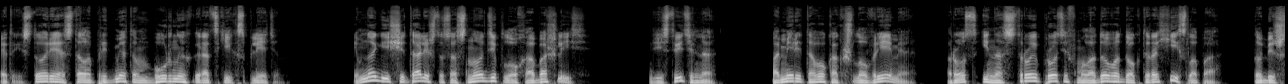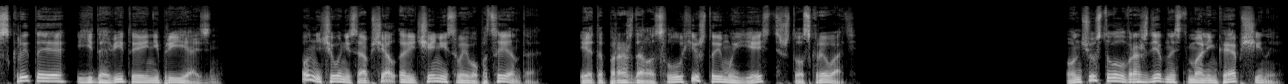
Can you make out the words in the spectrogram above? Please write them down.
Эта история стала предметом бурных городских сплетен. И многие считали, что со Снодди плохо обошлись. Действительно, по мере того, как шло время, рос и настрой против молодого доктора Хислопа, то бишь скрытая ядовитая неприязнь. Он ничего не сообщал о лечении своего пациента, и это порождало слухи, что ему есть что скрывать. Он чувствовал враждебность маленькой общины,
